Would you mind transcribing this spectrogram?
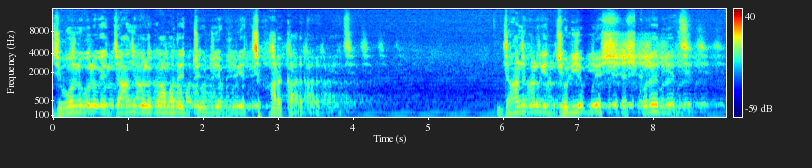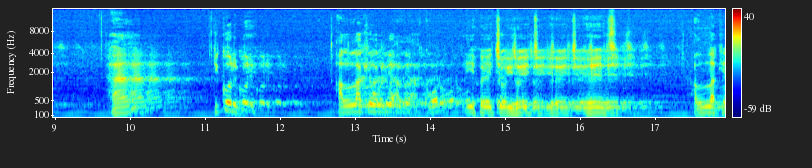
জীবনগুলোকে জানগুলোকে আমাদের জ্বলিয়ে পুড়িয়ে ছাড়কার করে দিয়েছে। জানগুলোকে জ্বলিয়ে পুড়িয়ে শেষ করে দিয়েছে। হ্যাঁ। কি করবে? আল্লাহকে বলি, আল্লাহ, করো। এই হয়েছে, ওই হয়েছে, এই হয়েছে হয়েছে। আল্লাহকে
